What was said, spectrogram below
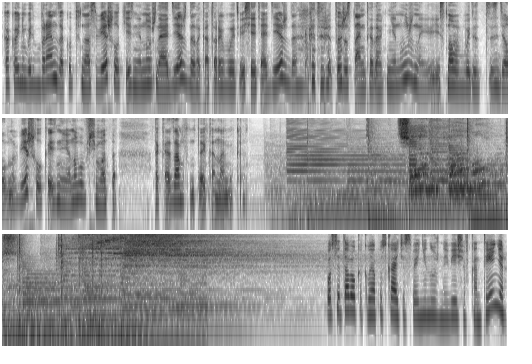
какой-нибудь бренд закупит у нас вешалки из ненужной одежды, на которой будет висеть одежда, которая тоже станет когда-нибудь ненужной, и снова будет сделана вешалка из нее. Ну, в общем, это такая замкнутая экономика. Чем помочь? После того, как вы опускаете свои ненужные вещи в контейнер,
